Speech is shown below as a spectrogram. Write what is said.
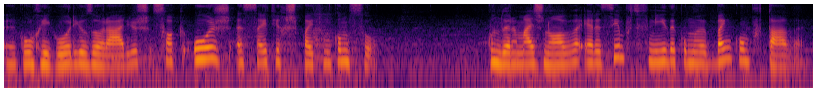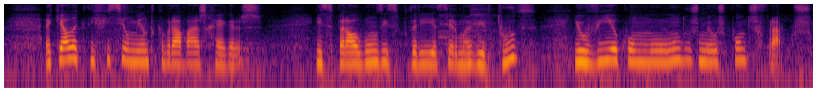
eh, com rigor e os horários, só que hoje aceito e respeito-me como sou. Quando era mais nova, era sempre definida como a bem comportada, aquela que dificilmente quebrava as regras. E se para alguns isso poderia ser uma virtude, eu via como um dos meus pontos fracos.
